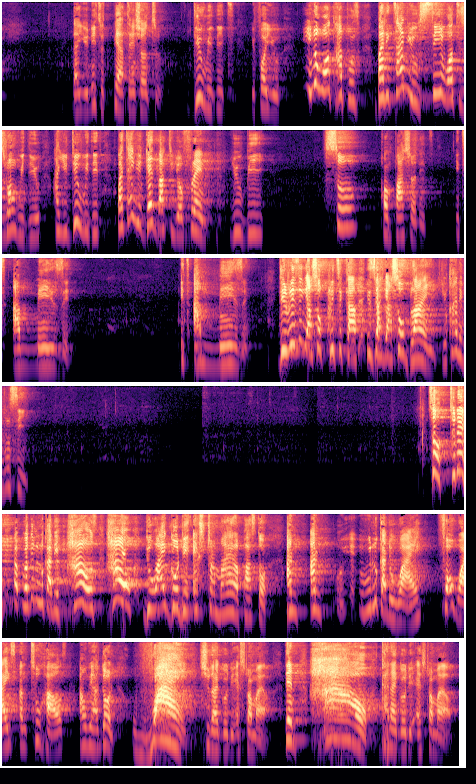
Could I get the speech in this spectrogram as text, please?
that you need to pay attention to. Deal with it before you. You know what happens? By the time you see what is wrong with you and you deal with it, by the time you get back to your friend, you'll be so compassionate. It's amazing. It's amazing. The reason you are so critical is that you are so blind. You can't even see. So today uh, we're going to look at the house. How do I go the extra mile, Pastor? And and we look at the why, four wives and two houses, and we are done. why should I go the extra mile? Then how can I go the extra mile?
